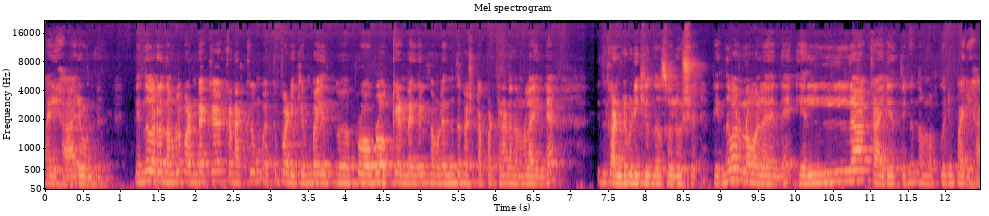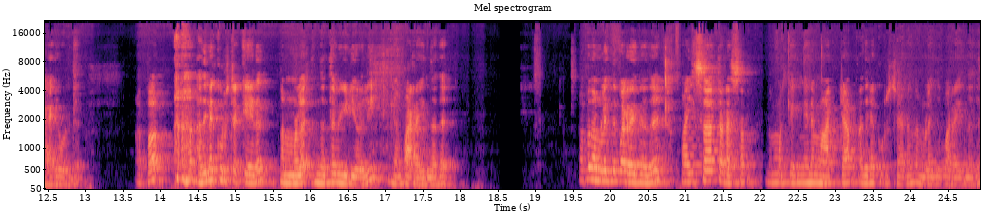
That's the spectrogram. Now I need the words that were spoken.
പരിഹാരമുണ്ട്. എന്ന് പറഞ്ഞാൽ നമ്മൾ പണ്ടൊക്കെ കണക്കും ഒക്കെ പഠിക്കുമ്പോൾ പ്രോബ്ലം ഒക്കെ ഉണ്ടെങ്കിൽ നമ്മൾ എന്ത് കഷ്ടപ്പെട്ടാണ് നമ്മൾ അതിന്റെ ഇത് കണ്ടുപിടിക്കുന്ന സൊല്യൂഷൻ എന്ന് പറഞ്ഞ പോലെ തന്നെ എല്ലാ കാര്യത്തിനും നമുക്കൊരു പരിഹാരമുണ്ട്. അപ്പോൾ അതിനെക്കുറിച്ചൊക്കെയാണ് നമ്മൾ ഇന്നത്തെ വീഡിയോയിൽ ഞാൻ പറയുന്നത്. അപ്പോൾ നമ്മളിന്ന് പറയുന്നത് പൈസ തടസ്സം നമുക്ക് എങ്ങനെ മാറ്റാം അതിനെക്കുറിച്ചാണ് നമ്മളിന്ന് പറയുന്നത്.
